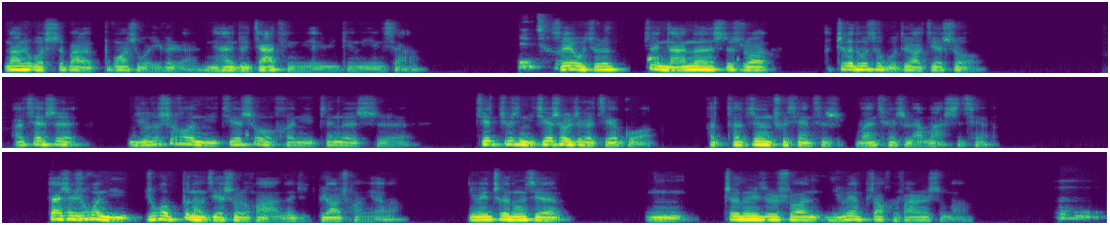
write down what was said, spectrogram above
那如果失败了，不光是我一个人，你还有对家庭也有一定的影响。没错，所以我觉得最难的是说，这个东西我都要接受，而且是有的时候你接受和你真的是接，就是你接受这个结果和它真正出现，其实完全是两码事情。但是如果你如果不能接受的话，那就不要创业了，因为这个东西，嗯，这个东西就是说你永远不知道会发生什么。嗯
